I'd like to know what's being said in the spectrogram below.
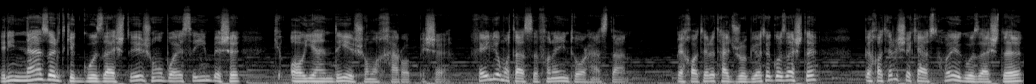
یعنی نذارید که گذشته شما باعث این بشه که آینده شما خراب بشه. خیلی متاسفانه اینطور هستن. به خاطر تجربیات گذشته به خاطر شکست های گذشته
